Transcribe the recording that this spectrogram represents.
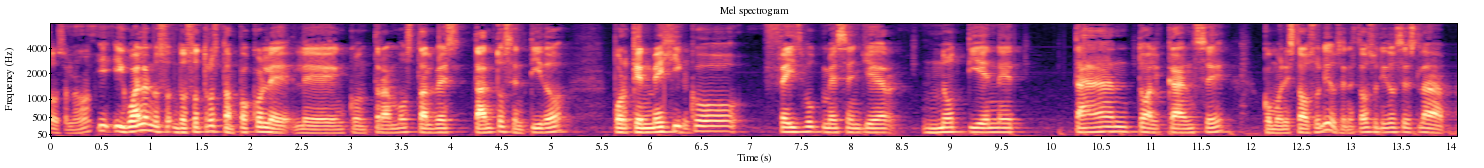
todos no. Igual a nos- nosotros tampoco le, le encontramos tal vez tanto sentido, porque en México Facebook Messenger no tiene tanto alcance como en Estados Unidos. En Estados Unidos es la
